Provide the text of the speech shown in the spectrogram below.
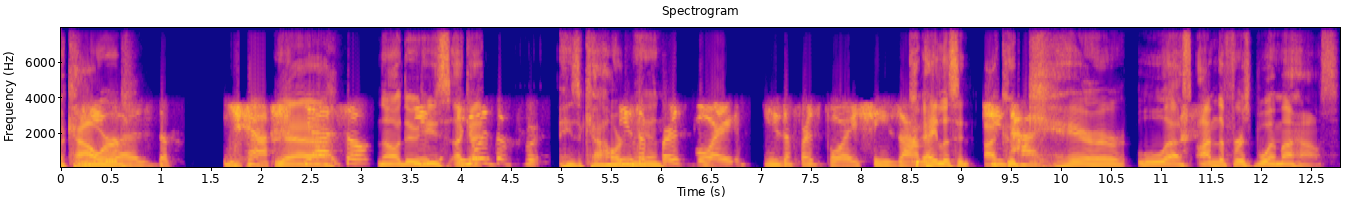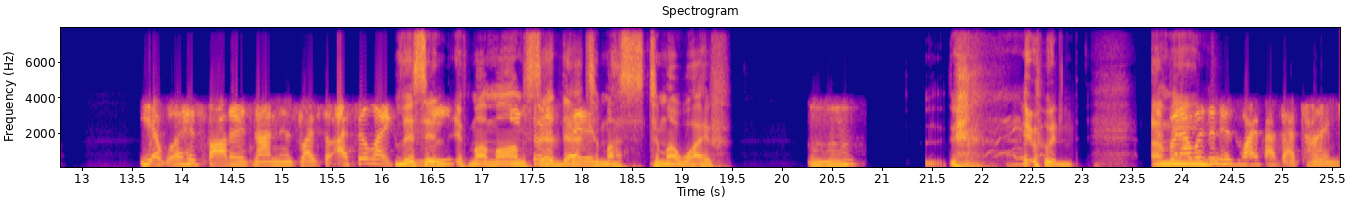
A coward. He was the yeah. yeah. Yeah, so No, dude, he's, like he a- fir- he's a coward, he's man. the first boy. He's the first boy. She's um hey, listen, I could had- care less. I'm the first boy in my house. yeah, well his father is not in his life. So I feel like Listen, if my mom said that to my to my wife, mm-hmm. it would. I mean, But I wasn't his wife at that time.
